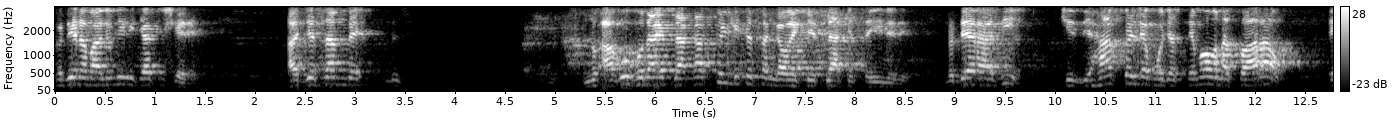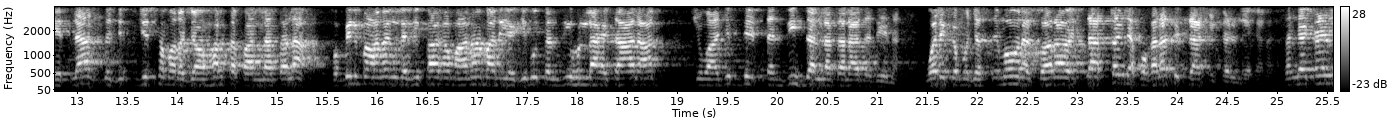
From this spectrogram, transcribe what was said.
نو دینه معلومی کی چاته شی دی اجسم به نو هغه خدای اطلاقات کړي ته څنګه وای چې اطلاق صحیح نه دی نو بیا راځي چې ذهاب کړل مجسمه او نصارا اطلاق د جسم او جوهر ته په الله تعالی په بل معنی الذي فاغه معنا باندې یجب تنزیه الله تعالی عنه چې واجب دې تنزیه د الله تعالی د دینه ولیک مجسمه او نصارا او اطلاق کړل خو غلط اطلاق کړل کنه څنګه کړل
